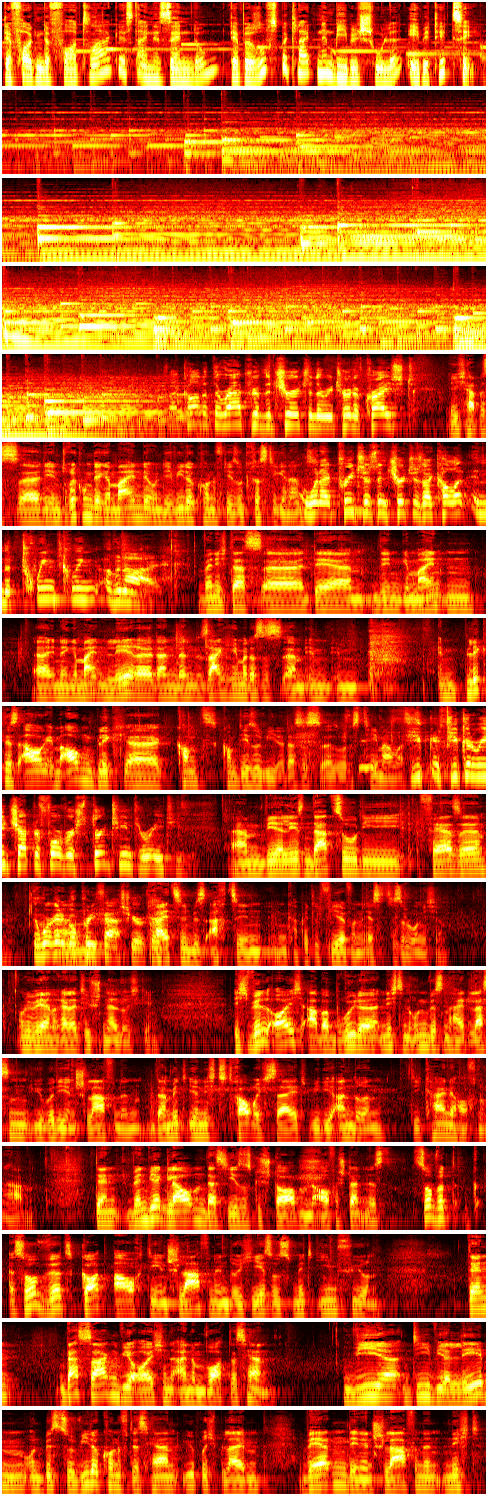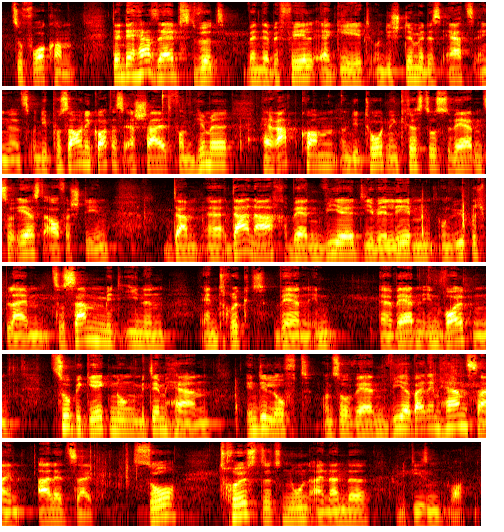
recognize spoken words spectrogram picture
Der folgende Vortrag ist eine Sendung der berufsbegleitenden Bibelschule EBTC. So I called it the rapture of the church and the return of Christ. Ich habe es äh, die Entrückung der Gemeinde und die Wiederkunft Jesu Christi genannt. When I preach this in churches, I call it in the twinkling of an eye. Wenn ich das äh, der, den Gemeinden, äh, in den Gemeinden lehre, dann, dann sage ich immer, dass es ähm, im, im, im Blick des Auge, im Augenblick äh, kommt, kommt Jesu wieder. Das ist äh, so das Thema, was If you, es geht. if you could read chapter 4, verse 13 through 18. Ähm, wir lesen dazu die Verse And we're going to go pretty fast here, okay? 13 bis 18 in Kapitel 4 von 1. Thessalonicher. Und wir werden relativ schnell durchgehen. Ich will euch aber, Brüder, nicht in Unwissenheit lassen über die Entschlafenen, damit ihr nicht traurig seid wie die anderen, die keine Hoffnung haben. Denn wenn wir glauben, dass Jesus gestorben und auferstanden ist, so wird, so wird Gott auch die Entschlafenen durch Jesus mit ihm führen. Denn das sagen wir euch in einem Wort des Herrn. Wir, die wir leben und bis zur Wiederkunft des Herrn übrig bleiben, werden den Entschlafenen nicht zuvorkommen. Denn der Herr selbst wird, wenn der Befehl ergeht und die Stimme des Erzengels und die Posaune Gottes erschallt, vom Himmel herabkommen und die Toten in Christus werden zuerst auferstehen. Äh, danach werden wir, die wir leben und übrig bleiben, zusammen mit ihnen entrückt werden in, äh, werden in Wolken zur Begegnung mit dem Herrn in die Luft und so werden wir bei dem Herrn sein alle Zeit. So tröstet nun einander mit diesen Worten.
